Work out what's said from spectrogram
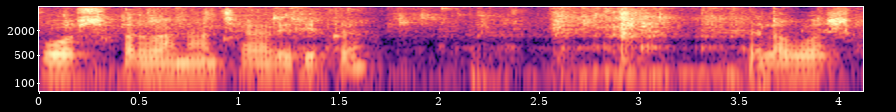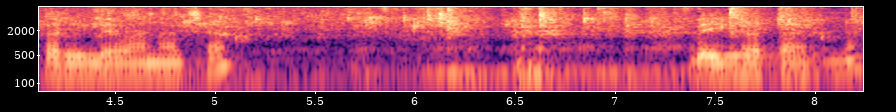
વોશ કરવાના છે આવી રીતે. પહેલાં વોશ કરી લેવાના છે. બે રતારુને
